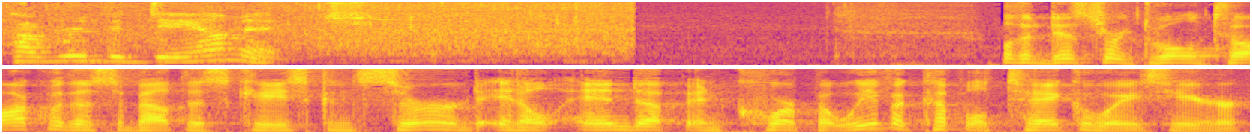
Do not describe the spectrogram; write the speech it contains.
cover the damage. Well, the district won't talk with us about this case, concerned it'll end up in court. But we have a couple takeaways here.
